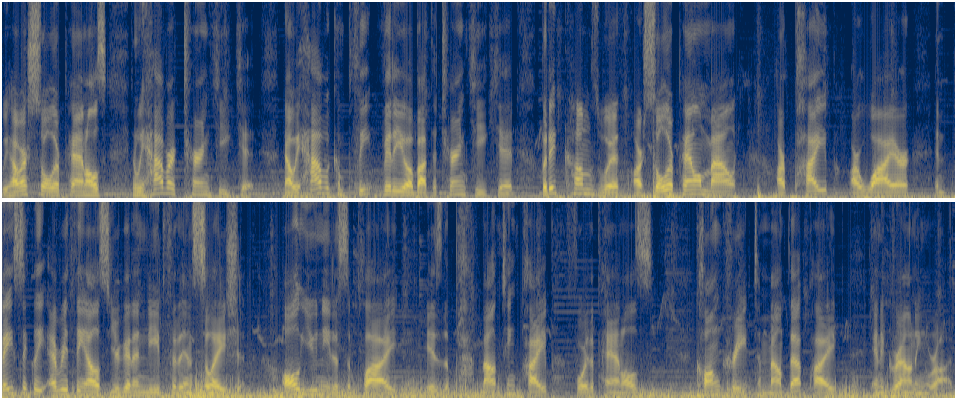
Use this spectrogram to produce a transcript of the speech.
we have our solar panels, and we have our turnkey kit. Now we have a complete video about the turnkey kit, but it comes with our solar panel mount, our pipe, our wire, and basically everything else you're gonna need for the installation. All you need to supply is the mounting pipe for the panels, concrete to mount that pipe, and a grounding rod.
